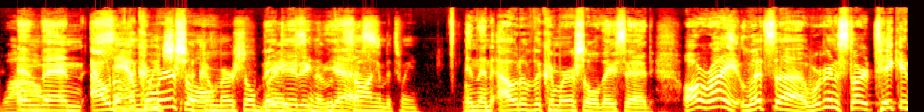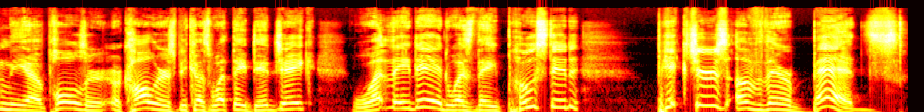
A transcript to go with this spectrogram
Wow. And then out Sandwich, of the commercial, a commercial they did know, with yes. a song in between. And then out of the commercial, they said, "All right, let's. uh We're going to start taking the uh, polls or, or callers because what they did, Jake, what they did was they posted pictures of their beds,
